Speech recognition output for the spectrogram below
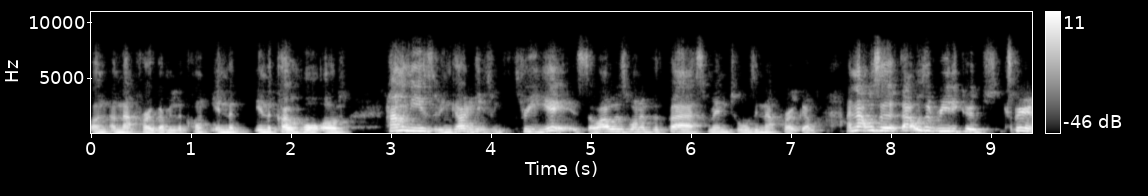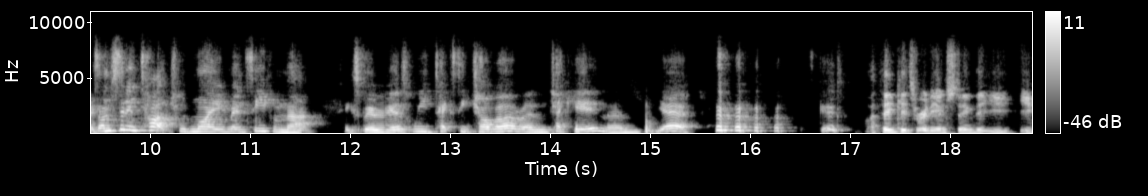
on, on that program in the in the in the cohort of how many years has it been going? It's been three years. So I was one of the first mentors in that program, and that was a that was a really good experience. I'm still in touch with my mentee from that experience. We text each other and check in, and yeah, it's good. I think it's really interesting that you you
